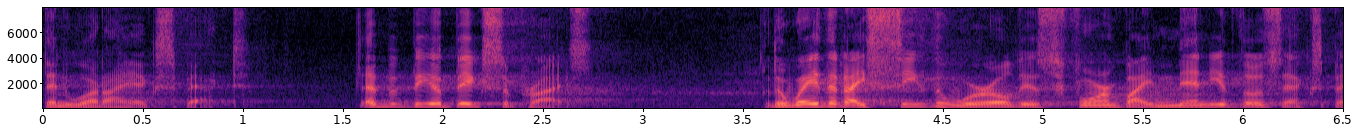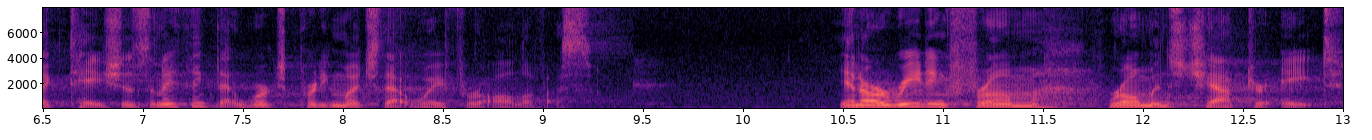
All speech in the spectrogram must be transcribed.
than what I expect. That would be a big surprise. The way that I see the world is formed by many of those expectations, and I think that works pretty much that way for all of us. In our reading from Romans chapter 8,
